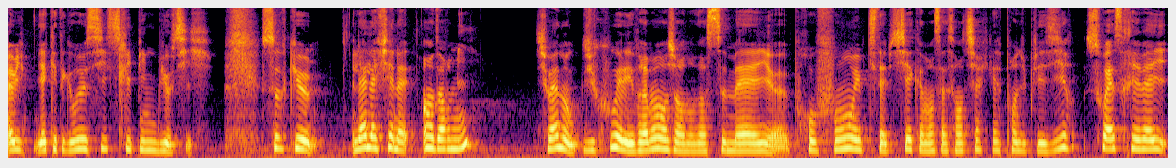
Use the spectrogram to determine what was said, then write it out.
Ah oui, il y a catégorie aussi Sleeping Beauty. Sauf que là, la fille, elle est endormie. Tu vois, donc du coup, elle est vraiment genre dans un sommeil euh, profond et petit à petit, elle commence à sentir qu'elle prend du plaisir. Soit elle se réveille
